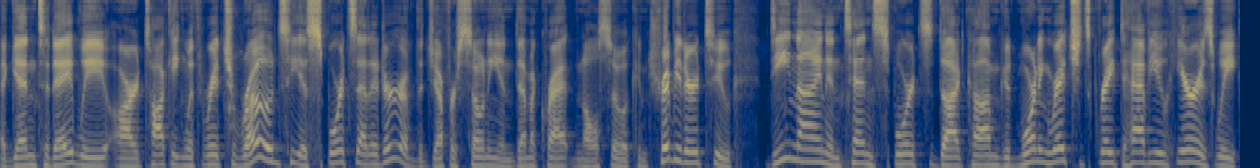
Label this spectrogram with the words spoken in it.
Again, today we are talking with Rich Rhodes. He is sports editor of the Jeffersonian Democrat and also a contributor to D9 and 10sports.com. Good morning, Rich. It's great to have you here as we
